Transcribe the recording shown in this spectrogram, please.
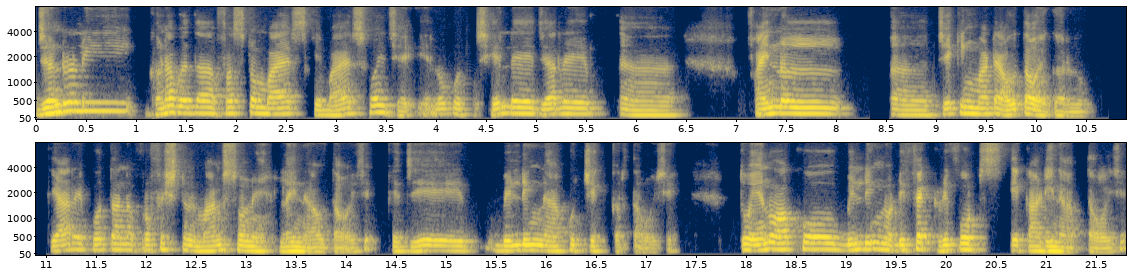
જનરલી ઘણા બધા ફર્સ્ટ ટર્મ બાયર્સ કે બાયર્સ હોય છે, એ લોકો છેલ્લે જ્યારે ફાઇનલ ચેકિંગ માટે આવતા હોય ઘરનું, ત્યારે પોતાના પ્રોફેશનલ માણસોને લઈને આવતા હોય છે કે જે બિલ્ડિંગને આખું ચેક કરતા હોય છે. તો એનો આખો બિલ્ડિંગનો ડિફેક્ટ રિપોર્ટ્સ એ કાઢીને આપતા હોય છે.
